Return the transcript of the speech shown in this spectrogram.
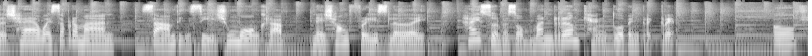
จะแช่ไว้สักประมาณ 3-4 ชั่วโมงครับ ในช่องฟรีซเลย ให้ส่วนผสมมันเริ่มแข็งตัวเป็นเกร็ดๆโอเค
